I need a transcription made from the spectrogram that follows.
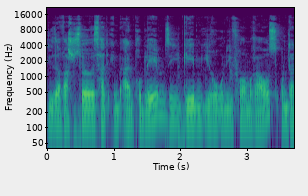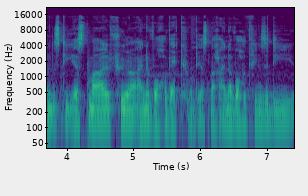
dieser Waschservice hat eben ein Problem. Sie geben ihre Uniform raus und dann ist die erstmal für eine Woche weg. Und erst nach einer Woche kriegen sie die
